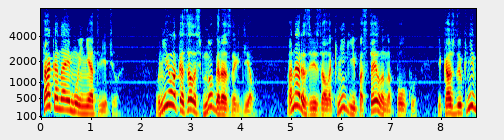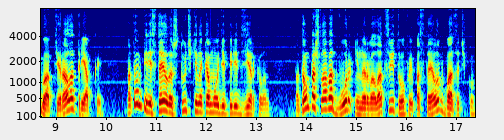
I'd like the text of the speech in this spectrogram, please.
Так она ему и не ответила. У нее оказалось много разных дел. Она развязала книги и поставила на полку, и каждую книгу обтирала тряпкой. Потом переставила штучки на комоде перед зеркалом. Потом пошла во двор и нарвала цветов и поставила в вазочку.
